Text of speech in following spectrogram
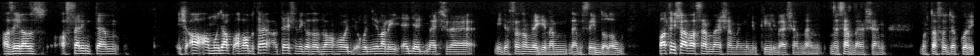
azért az, az szerintem és a, amúgy abban te, teljesen igazad van, hogy, hogy nyilván így egy-egy meccsre így a szezon végén nem, nem szép dolog. Patrisával szemben sem, meg mondjuk Kélivel szemben, szemben sem. Most az, hogy akkor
